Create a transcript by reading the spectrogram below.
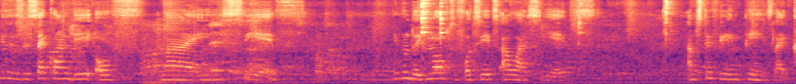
This is the second day of my CF. Even though it's not up to 48 hours yet, I'm still feeling pains. Like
